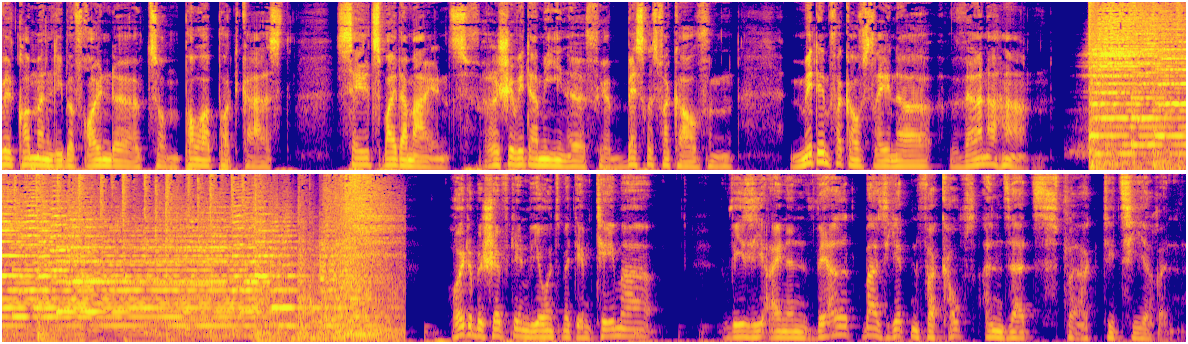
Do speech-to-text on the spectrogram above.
willkommen, liebe Freunde, zum Power Podcast Sales by the Mainz. Frische Vitamine für besseres Verkaufen mit dem Verkaufstrainer Werner Hahn. Heute beschäftigen wir uns mit dem Thema, wie Sie einen wertbasierten Verkaufsansatz praktizieren.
